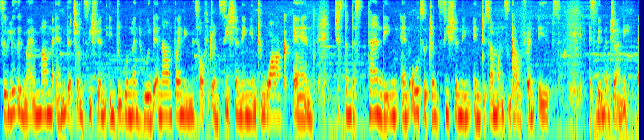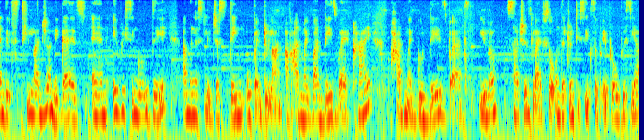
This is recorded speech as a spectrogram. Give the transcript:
so losing my mom and the transition into womanhood, and now I'm finding myself transitioning into work and just understanding and also transitioning into someone's girlfriend. It's it's been a journey, and it's still a journey, guys. And every single day, I'm honestly just staying open to learn. I've had my bad days where I cry. I've had my good days, but you know, such is life. So on the 26th of April this year,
